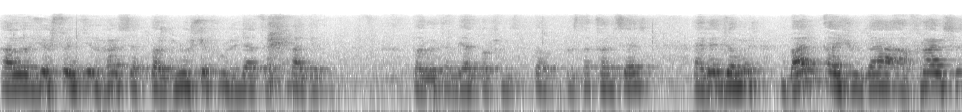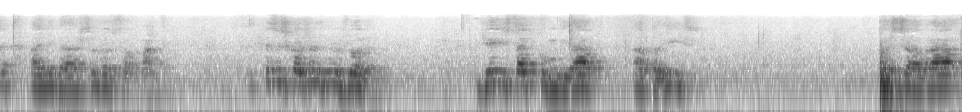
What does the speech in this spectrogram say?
a la legió estrangera a França per no ser fusillats a Espanya per enviat per, per l'estat francès, aquests homes van ajudar a França a alliberar-se dels Alemanya. Aquestes coses no es donen jo he estat convidat a París per celebrar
